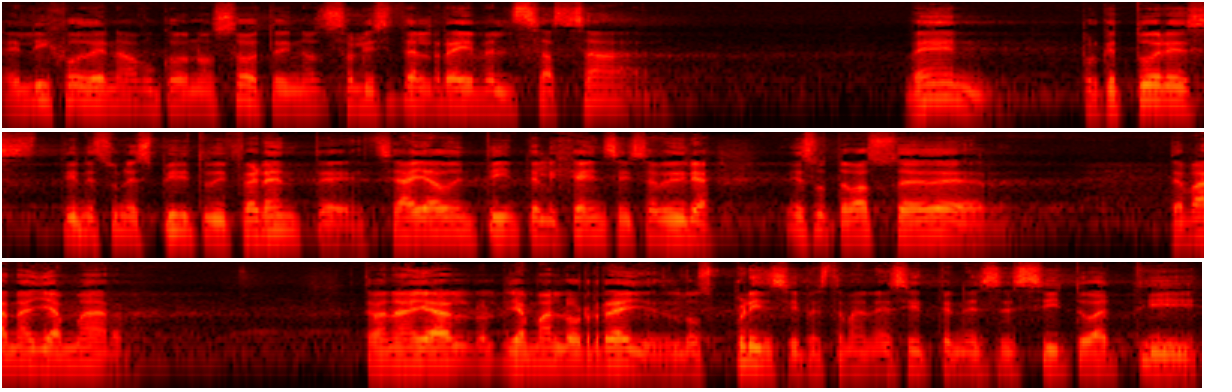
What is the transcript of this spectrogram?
el hijo de Nabucodonosor, te solicita el rey Belsasar. Ven, porque tú eres, tienes un espíritu diferente, se ha hallado en ti inteligencia y sabiduría. Eso te va a suceder, te van a llamar, te van a llamar los reyes, los príncipes, te van a decir, te necesito a ti.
